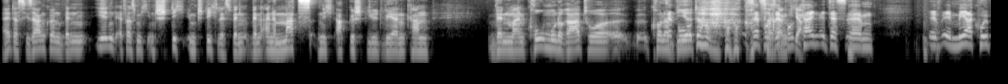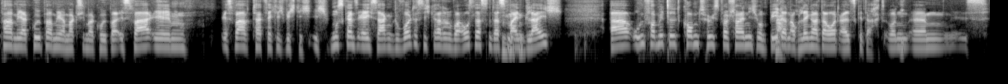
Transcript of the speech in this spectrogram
Dass sie sagen können, wenn irgendetwas mich im Stich, im Stich lässt, wenn, wenn eine Matz nicht abgespielt werden kann, wenn mein Co-Moderator äh, kollabiert. Seppo, ah, Gott Seppo, Seppo, ja. kein, das, ähm, äh, äh, mea culpa, mea culpa, mea maxima culpa. Es war, ähm, es war tatsächlich wichtig. Ich muss ganz ehrlich sagen, du wolltest dich gerade darüber auslassen, dass mein Gleich A unvermittelt kommt, höchstwahrscheinlich, und B Nein. dann auch länger dauert als gedacht. Und ähm, es,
